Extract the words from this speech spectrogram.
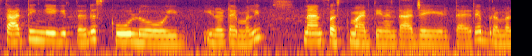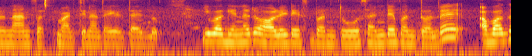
ಸ್ಟಾರ್ಟಿಂಗ್ ಹೇಗಿತ್ತಂದರೆ ಸ್ಕೂಲು ಇರೋ ಟೈಮಲ್ಲಿ ನಾನು ಫಸ್ಟ್ ಮಾಡ್ತೀನಿ ಅಂತ ಅಜಯ್ ಹೇಳ್ತಾ ಇದ್ರೆ, ಭ್ರಮರ ನಾನು ಫಸ್ಟ್ ಮಾಡ್ತೀನಿ ಅಂತ ಹೇಳ್ತಾ ಇದ್ಲು. ಇವಾಗ ಏನಾದರೂ ಹಾಲಿಡೇಸ್ ಬಂತು ಸಂಡೇ ಬಂತು ಅಂದರೆ ಅವಾಗ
